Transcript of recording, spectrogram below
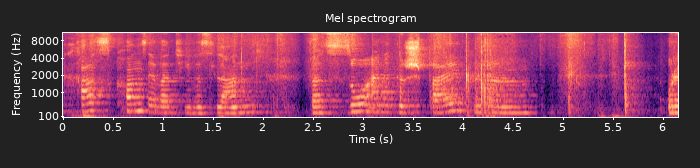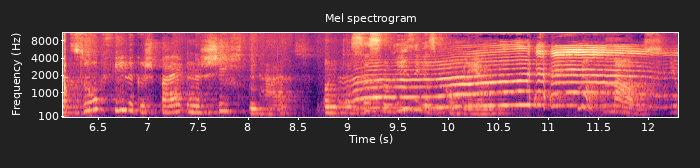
krass konservatives Land, was so eine gespaltene oder so viele gespaltene Schichten hat. Und das ist ein riesiges Problem. Maus, you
